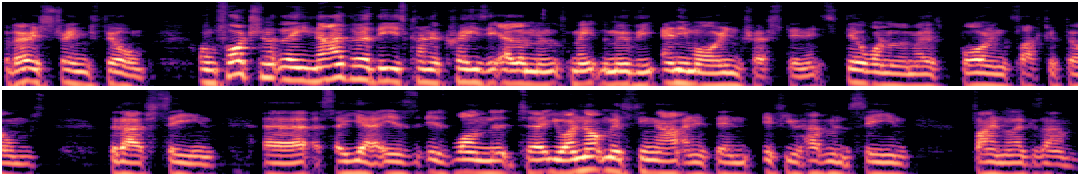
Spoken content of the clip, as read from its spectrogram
a very strange film. Unfortunately, neither of these kind of crazy elements make the movie any more interesting. It's still one of the most boring slasher films that I've seen. Uh, so yeah, is is one that uh, you are not missing out anything if you haven't seen Final Exam.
